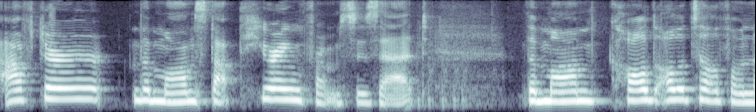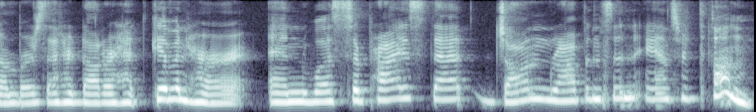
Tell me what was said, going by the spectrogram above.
After the mom stopped hearing from Suzette, the mom called all the telephone numbers that her daughter had given her and was surprised that John Robinson answered the phone.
